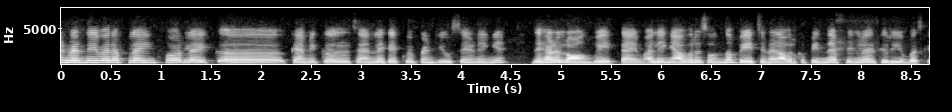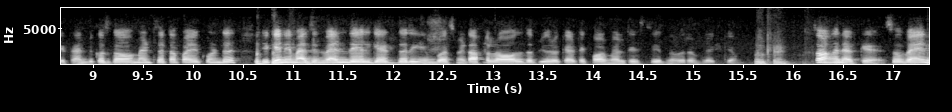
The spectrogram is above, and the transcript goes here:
And when they were applying for like uh, chemicals and like equipment use ചെയ്യണമെങ്കിൽ they had a long wait time. അല്ലെങ്കിൽ അവർ സ്വന്തം പേ ചെയ്യണം അവർക്ക് പിന്നെ എപ്പോഴെങ്കിലും ആയിരിക്കും റീഇംബേഴ്സ് കിട്ടാൻ ബിക്കോസ് ഗവൺമെന്റ് സെറ്റപ്പ് ആയിക്കൊണ്ട് you can imagine when they will get the reimbursement after all the bureaucratic formalities തീർന്നു വരുമ്പോഴേക്കും Okay. സോ അങ്ങനെയൊക്കെ. സോ വെൻ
